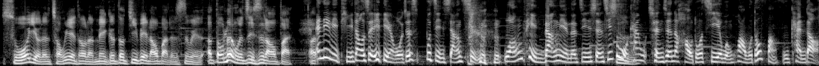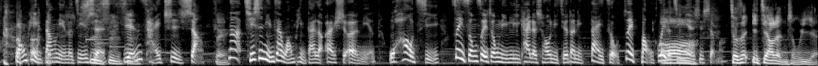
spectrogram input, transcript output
所有的从业头人，每个都具备老板的思维啊，都认为自己是老板。Andy，你提到这一点，我就是不仅想起 王品当年的精神。其实我看陈真的好多企业文化，我都仿佛看到王品当年的精神，人才至上。对。那其实您在王品待了二十二年，我好奇，最终最终您离开的时候，你觉得你带走最宝贵的经验是什么？就是一家人主义啊，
